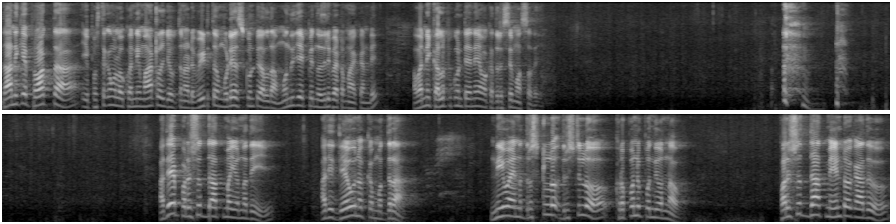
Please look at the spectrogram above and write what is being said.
దానికే ప్రవక్త ఈ పుస్తకంలో కొన్ని మాటలు చెబుతున్నాడు. వీటితో ముడేసుకుంటూ వెళ్దాం. ముందు చెప్పింది వదిలిపెట్టమాకండి. అవన్నీ కలుపుకుంటేనే ఒక దృశ్యం వస్తుంది. అదే పరిశుద్ధాత్మ ఉన్నది అది దేవుని యొక్క ముద్ర. నీవు ఆయన దృష్టిలో దృష్టిలో కృపను పొంది ఉన్నావు. పరిశుద్ధాత్మ ఏంటో కాదు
